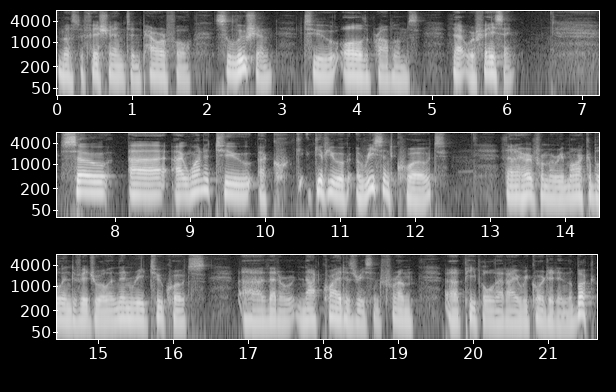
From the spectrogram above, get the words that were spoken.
the most efficient and powerful solution to all of the problems that we're facing. So uh, I wanted to uh, give you a, a recent quote that I heard from a remarkable individual and then read two quotes uh, that are not quite as recent from uh, people that I recorded in the book.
